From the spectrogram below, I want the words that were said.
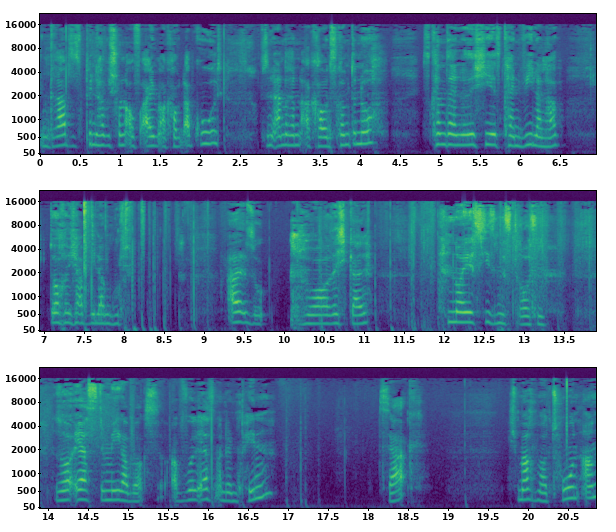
Den gratis Pin habe ich schon auf einem Account abgeholt. Auf den anderen Accounts kommt er noch. Es kann sein, dass ich hier jetzt kein WLAN habe. Doch, ich habe WLAN gut. Also, boah, richtig geil. Neue Season ist draußen. So, erste Megabox. Obwohl erstmal den Pin. Zack. Ich mach mal Ton an.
